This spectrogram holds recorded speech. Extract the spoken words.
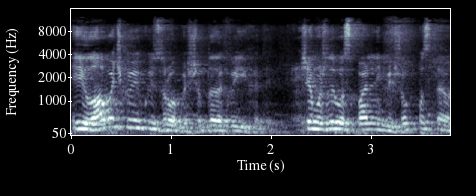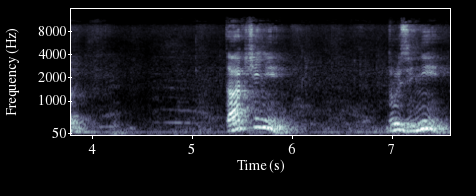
і лавочку якусь зробить, щоб далеко їхати. Чи, можливо, спальний мішок поставить. Так чи ні? Друзі, ні.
